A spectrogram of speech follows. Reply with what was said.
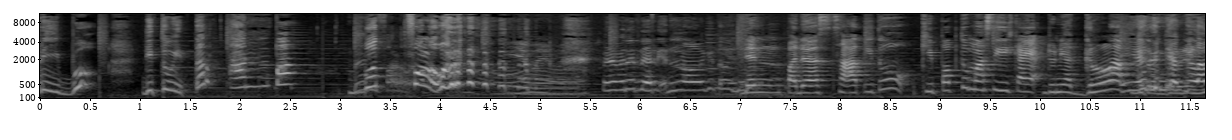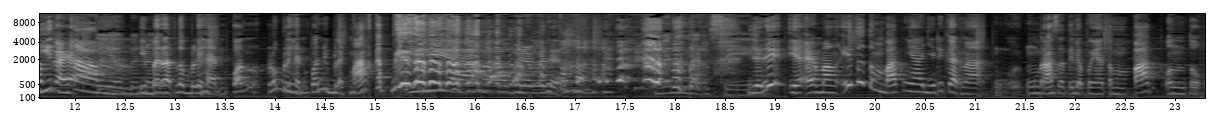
ribu di Twitter tanpa bot follower Iya benar-benar. bener-bener dari nol gitu Jadi, Dan pada saat itu K-pop tuh masih kayak dunia gelap iya, gitu, dunia gelap kayak hitam. Iya, bener. ibarat lo beli handphone lo beli handphone di black market gitu Iya, benar-benar. Bener sih. jadi ya emang itu tempatnya jadi karena merasa tidak punya tempat untuk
